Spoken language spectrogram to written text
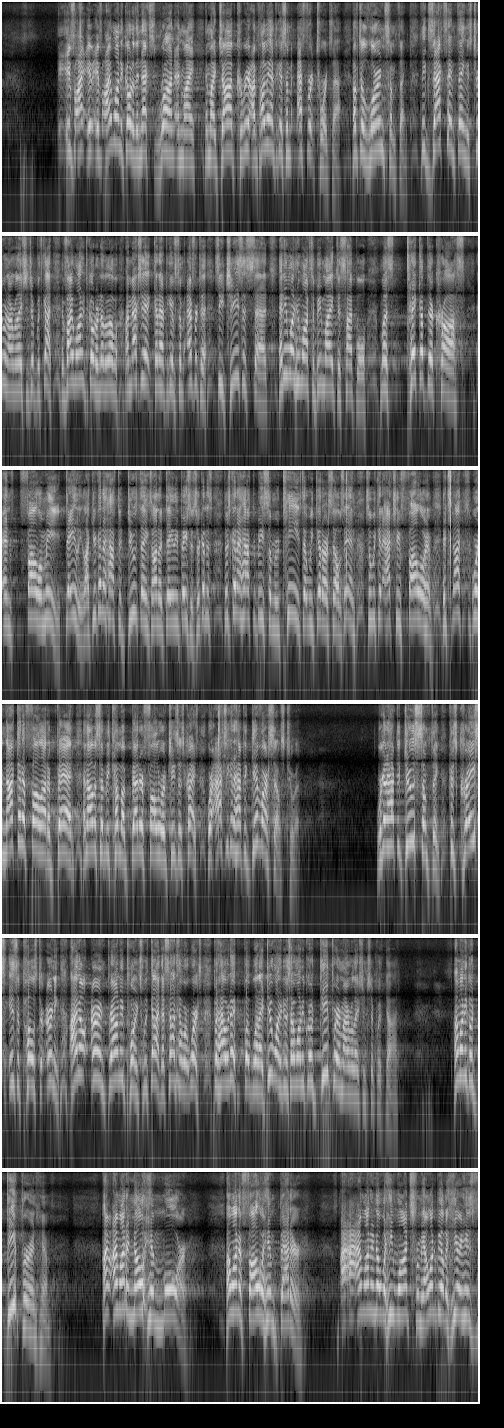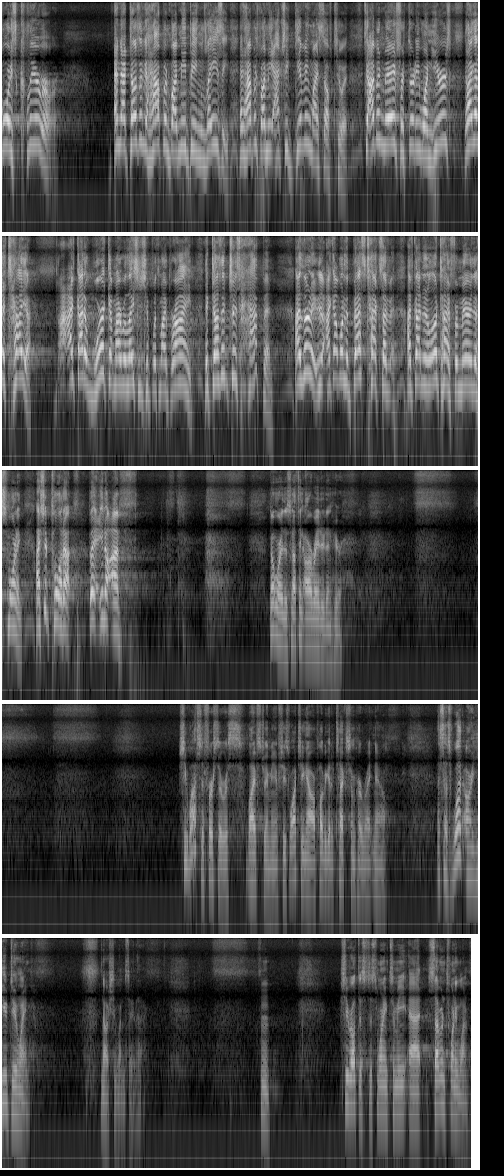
If I, if I want to go to the next run in my, in my job career, I'm probably going to have to give some effort towards that. I have to learn something. The exact same thing is true in our relationship with God. If I wanted to go to another level, I'm actually going to have to give some effort to that. See, Jesus said, anyone who wants to be my disciple must take up their cross and follow me daily. Like you're going to have to do things on a daily basis. Gonna, there's going to have to be some routines that we get ourselves in so we can actually follow him. It's not, we're not going to fall out of bed and all of a sudden become a better follower of Jesus Christ. We're actually going to have to give ourselves to it. We're going to have to do something because grace is opposed to earning. I don't earn brownie points with God. That's not how it works. But how it is, but what I do want to do is I want to grow deeper in my relationship with God. I want to go deeper in Him. I, I want to know Him more. I want to follow Him better. I, I want to know what He wants from me. I want to be able to hear His voice clearer. And that doesn't happen by me being lazy. It happens by me actually giving myself to it. See, I've been married for 31 years, and I got to tell you, I've got to work at my relationship with my bride. It doesn't just happen. I literally, I got one of the best texts I've, I've gotten in a long time from Mary this morning. I should pull it up. But, you know, um, don't worry, there's nothing R rated in here. She watched the first service live streaming. If she's watching now, I'll probably get a text from her right now that says, What are you doing? No, she wouldn't say that. Hmm. She wrote this this morning to me at 721.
